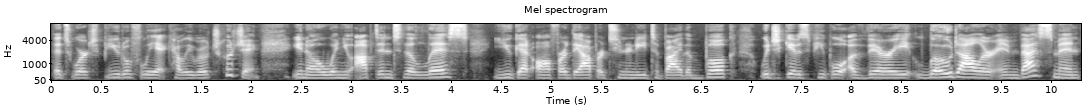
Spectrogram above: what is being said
that's worked beautifully at Kelly Roach Coaching. You know, when you opt into the list, you get offered the opportunity to buy the book, which gives people a very low dollar investment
